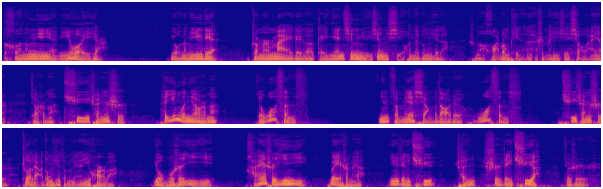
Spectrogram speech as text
可能您也迷惑一下。有那么一个店，专门卖这个给年轻女性喜欢的东西的，什么化妆品啊，什么一些小玩意儿，叫什么屈臣氏，它英文叫什么？叫 Watsons。您怎么也想不到这 Watsons、屈臣氏这俩东西怎么连一块儿吧？又不是意译，还是音译？为什么呀？因为这个屈臣氏这屈啊，就是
